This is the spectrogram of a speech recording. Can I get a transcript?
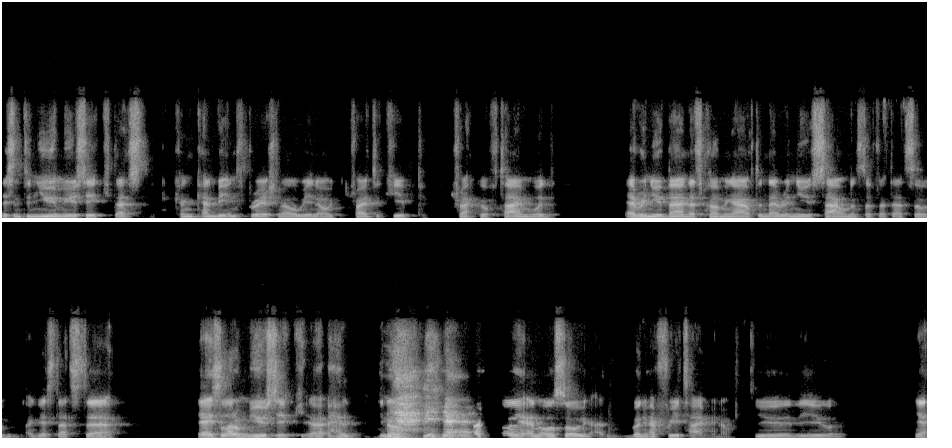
listen to new music that's can can be inspirational. We you know try to keep track of time with every new band that's coming out and every new sound and stuff like that. So I guess that's the yeah, it's a lot of music. Uh, you know, yeah. and also when you have free time, you know, you you yeah,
